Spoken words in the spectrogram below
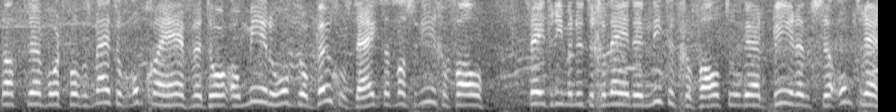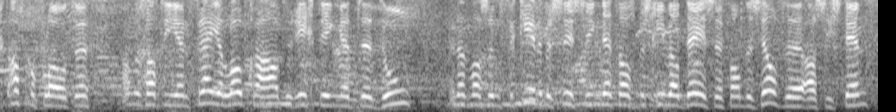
Dat uh, wordt volgens mij toch opgeheven door Omeru of door Beugelsdijk. Dat was in ieder geval twee, drie minuten geleden niet het geval. Toen werd Berends uh, onterecht afgefloten. Anders had hij een vrije loop gehad richting het uh, doel. En dat was een verkeerde beslissing. Net als misschien wel deze van dezelfde assistent.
